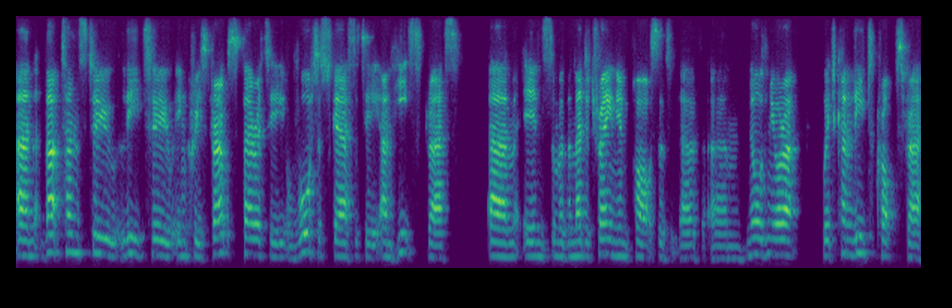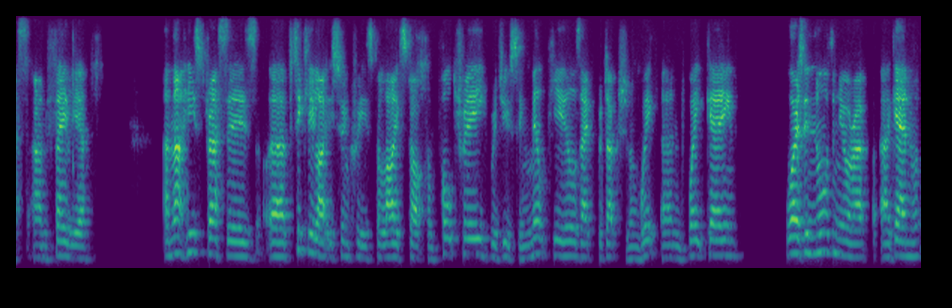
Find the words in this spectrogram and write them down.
And that tends to lead to increased drought severity, water scarcity, and heat stress um, in some of the Mediterranean parts of, of um, Northern Europe, which can lead to crop stress and failure. And that heat stress is uh, particularly likely to increase for livestock and poultry, reducing milk yields, egg production, and weight, and weight gain. Whereas in Northern Europe, again,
